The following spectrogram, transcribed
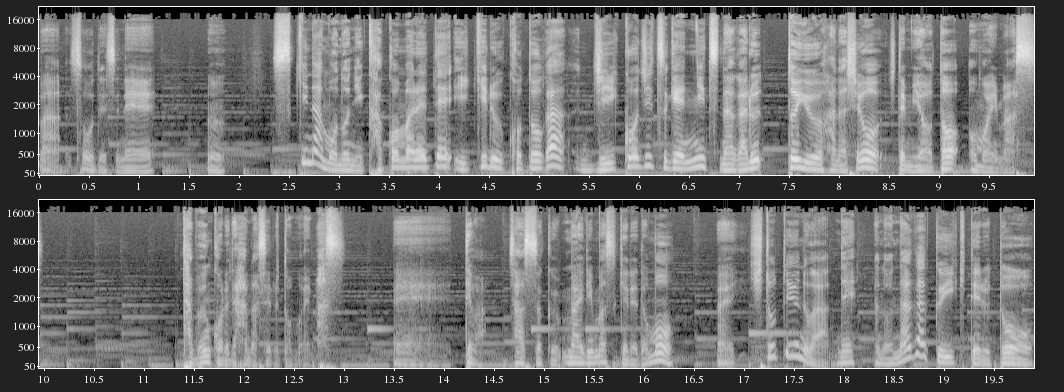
まあそうですね。うん。好きなものに囲まれて生きることが自己実現につながるという話をしてみようと思います。多分これで話せると思います、えーでは早速参りますけれども、はい。人というのはねあの長く生きてると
